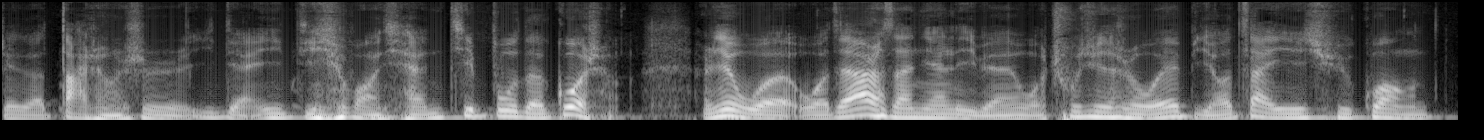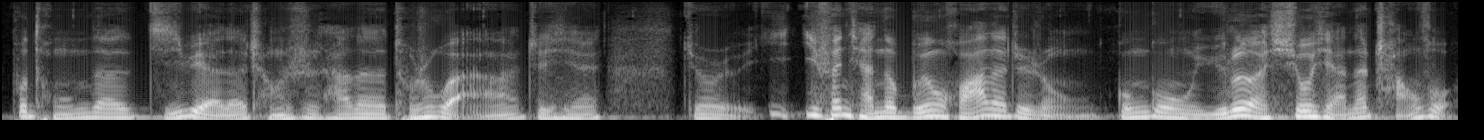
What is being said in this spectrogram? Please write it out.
这个大城市一点一滴往前进步的过程。而且我我在二三年里边，我出去的时候，我也比较在意去逛不同的级别的城市，它的图书馆啊这些，就是一一分钱都不用花的这种公共娱乐休闲的场所。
